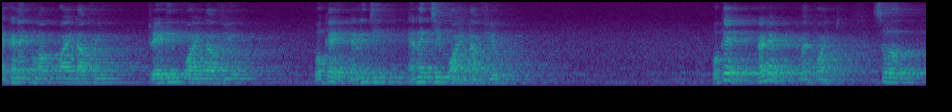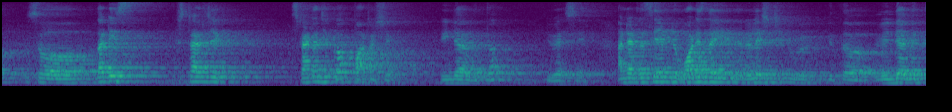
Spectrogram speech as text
economic point of view, trading point of view, okay, energy energy point of view. Okay, got it? My point. So, so that is strategic strategic partnership. India with the USA. And at the same time, what is the relationship with, uh, India with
